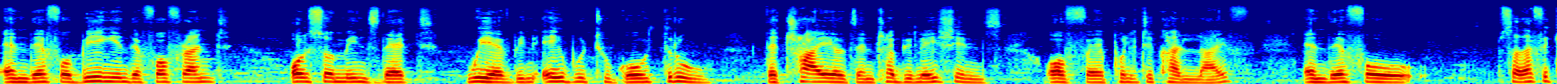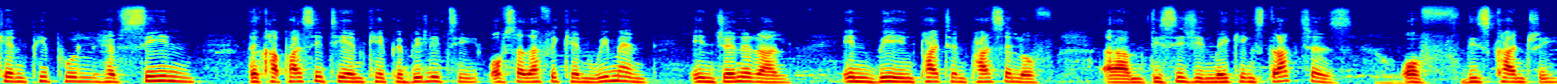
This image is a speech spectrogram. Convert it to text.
And therefore, being in the forefront also means that we have been able to go through the trials and tribulations of uh, political life. And therefore, South African people have seen the capacity and capability of South African women in general in being part and parcel of um, decision making structures of this country,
